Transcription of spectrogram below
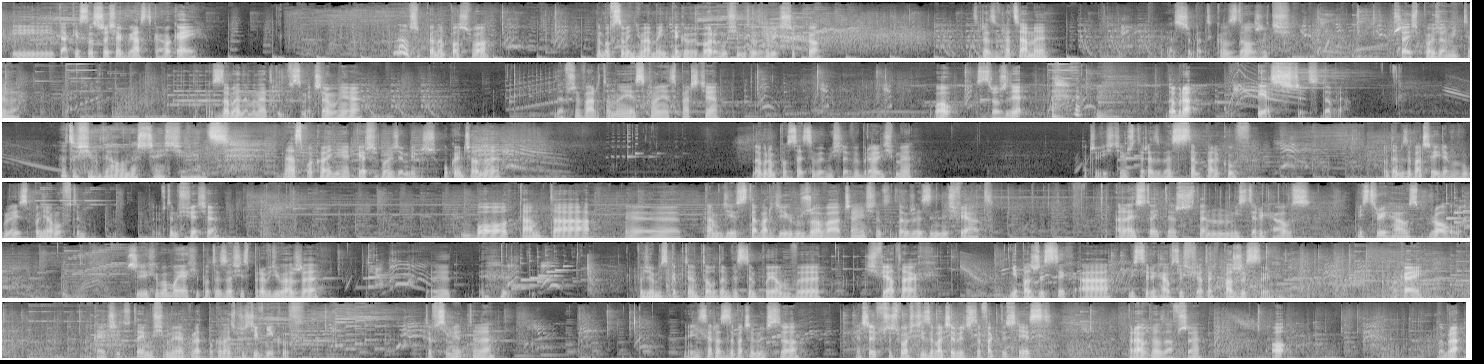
I tak, jest to trzecia gwiazdka, okej. No, szybko nam poszło. No bo w sumie nie mamy innego wyboru, musimy to zrobić szybko. I teraz wracamy. Teraz trzeba tylko zdążyć przejść poziom i tyle. Zdobędę monetki, bo w sumie czemu nie? Zawsze warto. No i jest koniec, patrzcie. Wow, ostrożnie. dobra, jest szczyt, dobra. No to się udało na szczęście, więc na spokojnie. Pierwszy poziom już ukończony. Dobrą postać sobie myślę wybraliśmy. Oczywiście już teraz bez stempelków. Potem zobaczę ile w ogóle jest poziomów w tym, w tym świecie. Bo tamta, e, tam gdzie jest ta bardziej różowa część, no to już jest inny świat. Ale jest tutaj też ten Mystery House. Mystery House Brawl. Czyli chyba moja hipoteza się sprawdziła, że e, poziomy z Kapitanem Toadem występują w światach nieparzystych, a Mystery House w światach parzystych. Okej. Okej, czyli tutaj musimy akurat pokonać przeciwników. To w sumie tyle. No i zaraz zobaczymy, czy to... Znaczy, w przyszłości zobaczymy, czy to faktycznie jest prawda zawsze. O! Dobra.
